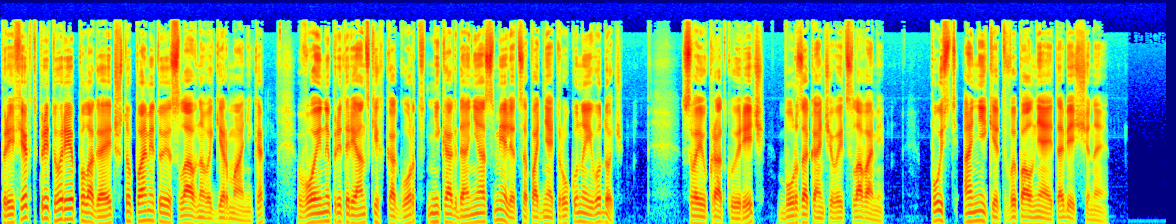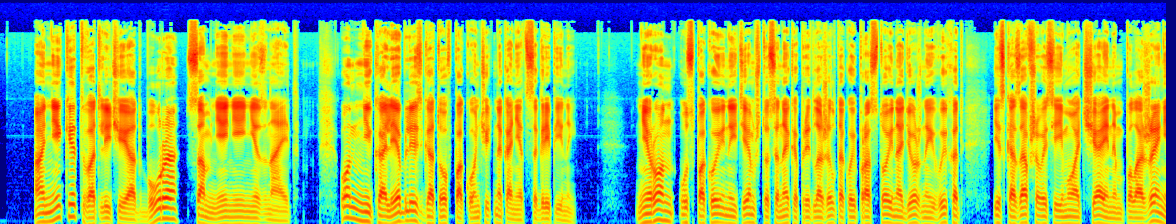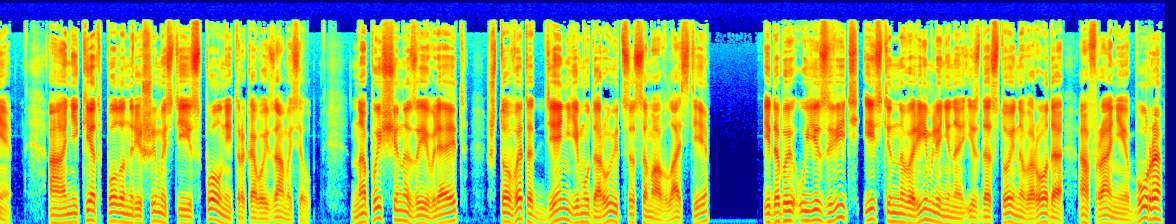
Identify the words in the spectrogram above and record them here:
Префект притория полагает, что, памятуя славного германика, воины претарианских когорт никогда не осмелятся поднять руку на его дочь. Свою краткую речь Бур заканчивает словами «Пусть Аникет выполняет обещанное». Аникет, в отличие от Бура, сомнений не знает. Он, не колеблясь, готов покончить, наконец, с Агриппиной. Нерон, успокоенный тем, что Сенека предложил такой простой и надежный выход из казавшегося ему отчаянным положения, а Аникет полон решимости исполнить роковой замысел, напыщенно заявляет, что в этот день ему даруется самовластие, и дабы уязвить истинного римлянина из достойного рода Афрания Бура,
